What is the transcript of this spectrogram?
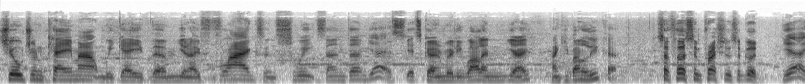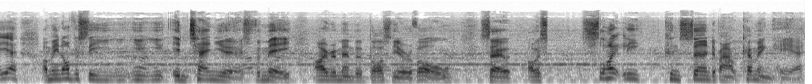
children came out, and we gave them, you know, flags and sweets. And um, yeah, it's, it's going really well. And you know, thank you, Banja Luka. So first impressions are good. Yeah, yeah. I mean, obviously, you, you, in ten years, for me, I remember Bosnia of old. So I was slightly concerned about coming here,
